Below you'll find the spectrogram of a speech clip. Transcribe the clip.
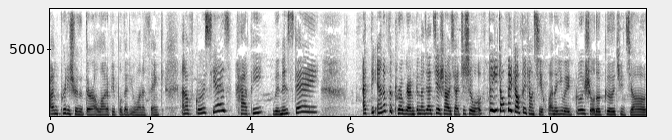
I'm pretty sure that there are a lot of people that you want to thank. And of course, yes, happy Women's Day. At the end of the program，跟大家介绍一下，这是我非常非常非常喜欢的一位歌手的歌曲，叫《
